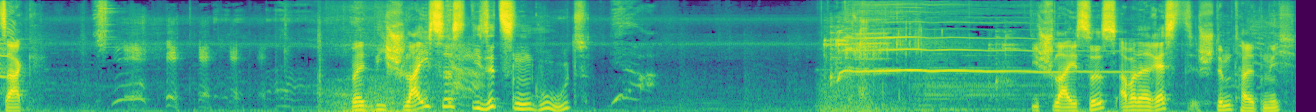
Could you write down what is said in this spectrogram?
Zack. Weil die Schleißes, die sitzen gut. Die Schleißes, aber der Rest stimmt halt nicht.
